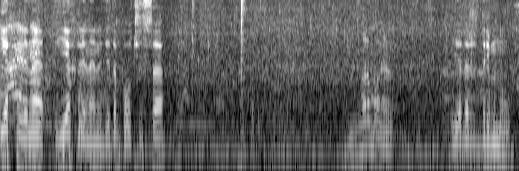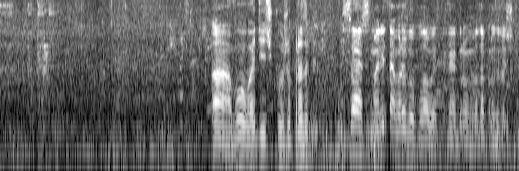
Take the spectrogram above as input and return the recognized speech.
Ехали, на, ехали наверное, где-то полчаса. Ну, Нормально. Я даже дремнул. А, во, водичку уже проз... Саш, смотри, там рыба плавает, какая огромная, вода прозрачная.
